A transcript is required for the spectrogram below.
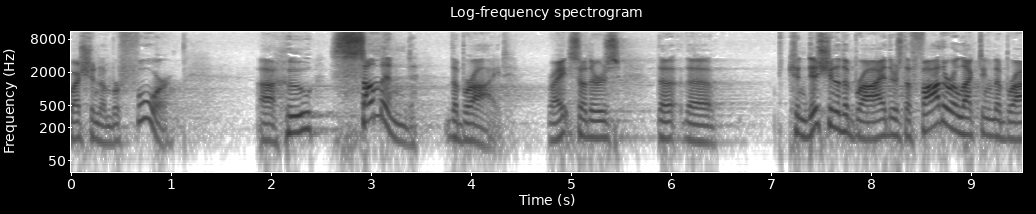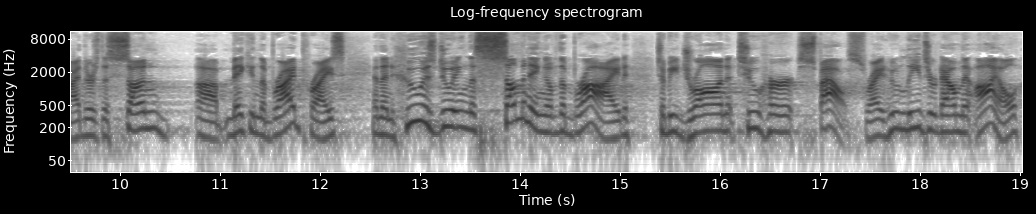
Question number four uh, Who summoned the bride? Right? So there's the, the condition of the bride, there's the father electing the bride, there's the son uh, making the bride price, and then who is doing the summoning of the bride to be drawn to her spouse, right? Who leads her down the aisle?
